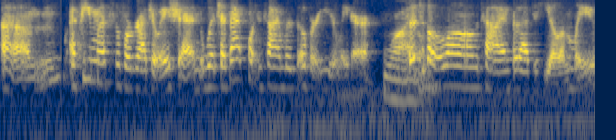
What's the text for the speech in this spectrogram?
um, a few months before graduation, which at that point in time was over a year later. Wow. So it took a long time for that to heal and leave.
